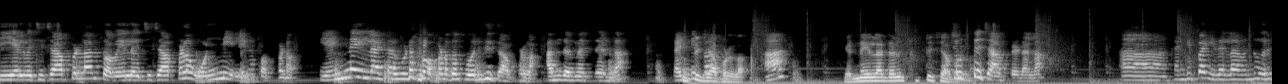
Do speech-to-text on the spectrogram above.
தீயல் வச்சு சாப்பிடலாம் துவையல் வச்சு சாப்பிடலாம் ஒண்ணு இல்லைன்னா பப்படம். எண்ணெய் இல்லாட்டா கூட பப்படத்தை பொரிச்சு சாப்பிடலாம். அந்த மெத்தட் தான். கண்டிப்பா. சாப்பிடலாம். ஆ? எண்ணெய் இல்லாட்டாலும் சுட்டு சாப்பிடலாம். சுட்டு சாப்பிடலாம். கண்டிப்பா இதெல்லாம் வந்து ஒரு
